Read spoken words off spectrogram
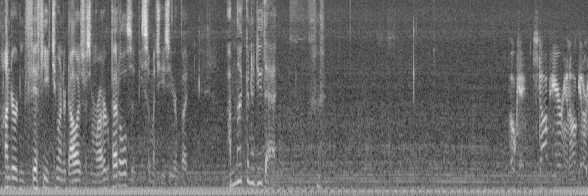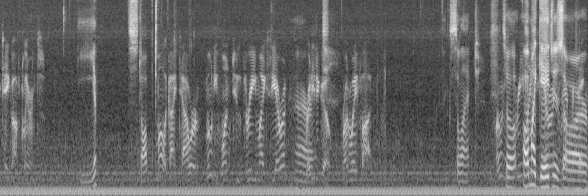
$150, $200 for some rudder pedals, it'd be so much easier, but I'm not going to do that. Okay, stop here and I'll get our takeoff clearance. Yep, stopped. Molokai Tower, Mooney 123, Mike Sierra, All ready to go. Runway 5. Excellent. Mooney So 3, all my Sierra, gauges are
